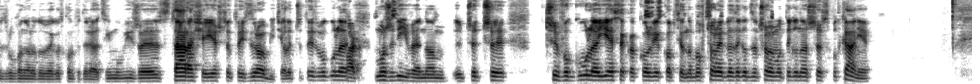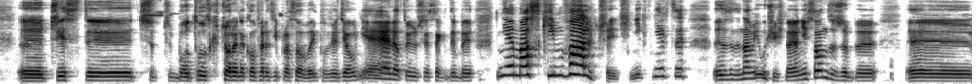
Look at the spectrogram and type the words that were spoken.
z Ruchu Narodowego, z Konfederacji, mówi, że stara się jeszcze coś zrobić, ale czy to jest w ogóle tak. możliwe? No, czy, czy, czy w ogóle jest jakakolwiek opcja? No bo wczoraj dlatego zacząłem od tego nasze spotkanie Y, czy jest, y, czy, bo Tusk wczoraj na konferencji prasowej powiedział, nie, no to już jest jak gdyby, nie ma z kim walczyć, nikt nie chce z nami usiąść. No ja nie sądzę, żeby y,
